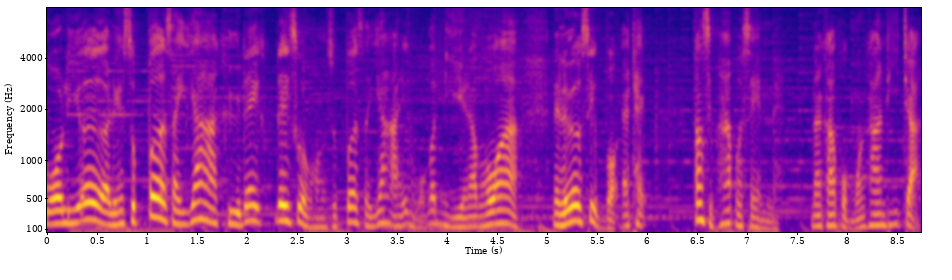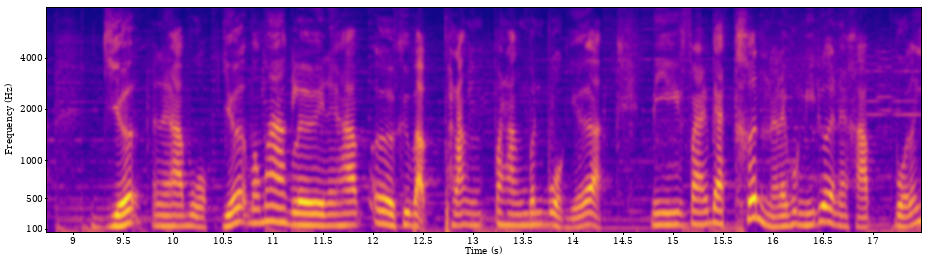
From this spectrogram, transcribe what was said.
Warrior อะไรซูเปอร์ไซย่าคือได้ได้ส่วนของซูเปอร์ไซย่าที่ผมก็ดีนะ เพราะว่าในเลเวล10 บอก Attack ตั้ง 15%นะครับผมค่อนข้างที่จะเยอะนะครับบวกเยอะมากๆเลยนะครับเออคือแบบพลังพลังมันบวกเยอะ มีไฟแบทเทิลอะไรพวกนี้ด้วยนะครับบวกตั้ง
